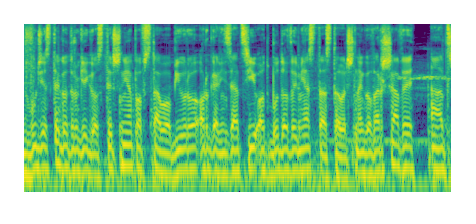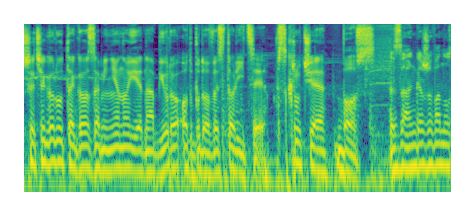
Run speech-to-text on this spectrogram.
22 stycznia powstało Biuro Organizacji Odbudowy Miasta Stołecznego Warszawy, a 3 lutego zamieniono je na Biuro Odbudowy Stolicy, w skrócie BOS. Zaangażowano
